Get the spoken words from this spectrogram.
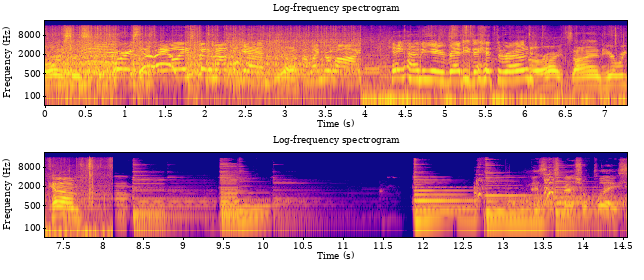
Horses. Horses, they always put them at the end. Yeah. I wonder why. Okay, honey, are you ready to hit the road? All right, Zion, here we come. This is a special place.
